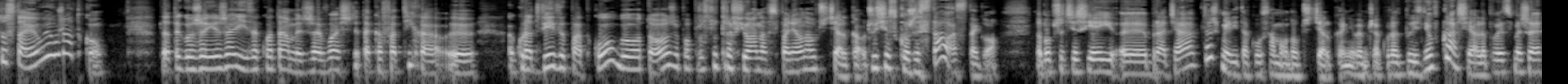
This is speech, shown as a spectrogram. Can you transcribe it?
dostają ją rzadko. Dlatego, że jeżeli zakładamy, że właśnie taka faticha, y, akurat w jej wypadku było to, że po prostu trafiła na wspaniałą nauczycielkę. Oczywiście skorzystała z tego, no bo przecież jej y, bracia też mieli taką samą nauczycielkę. Nie wiem, czy akurat byli z nią w klasie, ale powiedzmy, że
